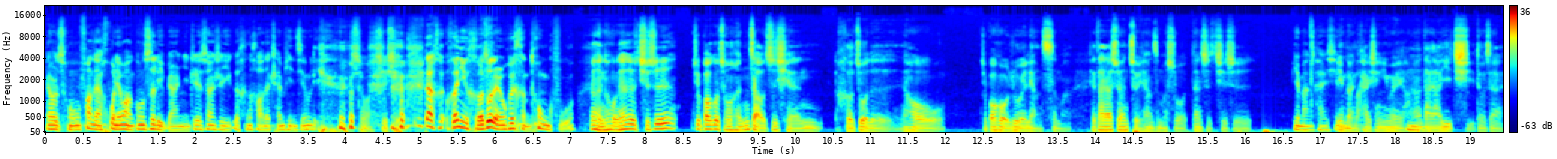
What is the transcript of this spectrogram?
要是从放在互联网公司里边，你这算是一个很好的产品经理。是吗？谢谢。但和和你合作的人会很痛苦。那很痛苦，但是其实就包括从很早之前合作的，然后就包括我入围两次嘛。其实大家虽然嘴上这么说，但是其实也蛮开心也？蛮开心，因为好像嗯大家一起都在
